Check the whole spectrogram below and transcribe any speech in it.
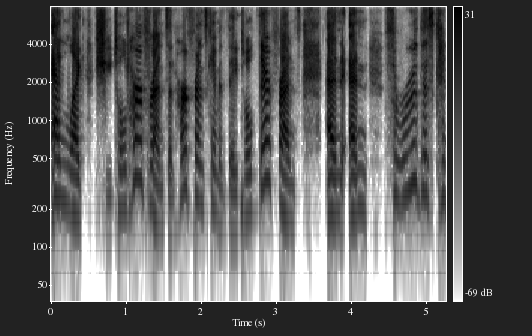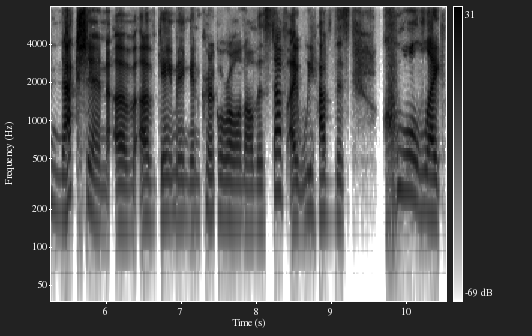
And like she told her friends and her friends came and they told their friends. And and through this connection of of gaming and critical role and all this stuff, I we have this cool like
